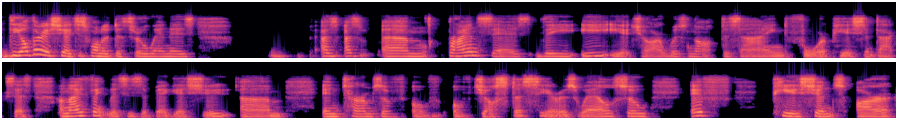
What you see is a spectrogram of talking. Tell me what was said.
the other issue I just wanted to throw in is as as um, Brian says, the EHR was not designed for patient access, and I think this is a big issue um, in terms of, of of justice here as well. So, if patients are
